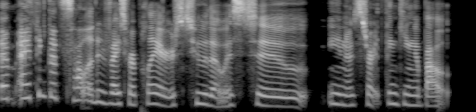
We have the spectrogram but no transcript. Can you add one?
Um, I think that's solid advice for players too, though, is to you know start thinking about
